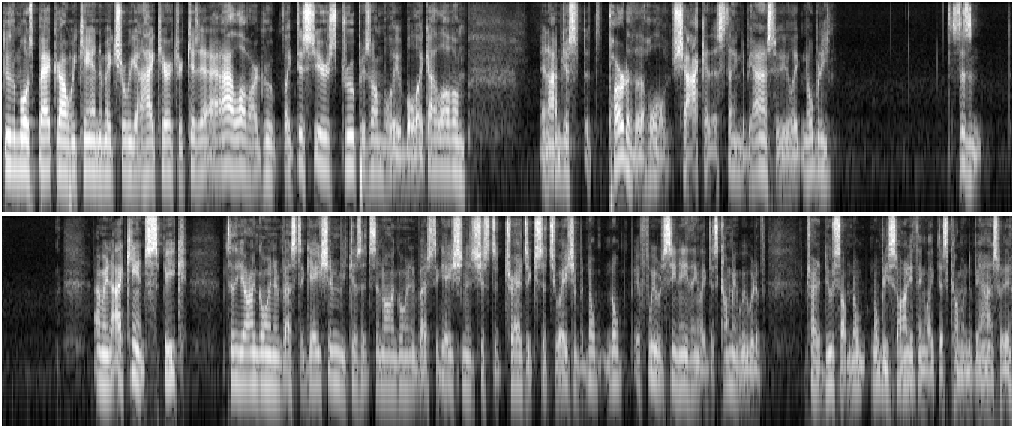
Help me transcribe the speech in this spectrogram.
do the most background we can to make sure we got high character kids. And I love our group. Like this year's group is unbelievable. Like I love them. And I'm just it's part of the whole shock of this thing, to be honest with you. Like nobody, this isn't, I mean, I can't speak to the ongoing investigation because it's an ongoing investigation. It's just a tragic situation. But no, no, if we would have seen anything like this coming, we would have tried to do something. No, nobody saw anything like this coming, to be honest with you.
